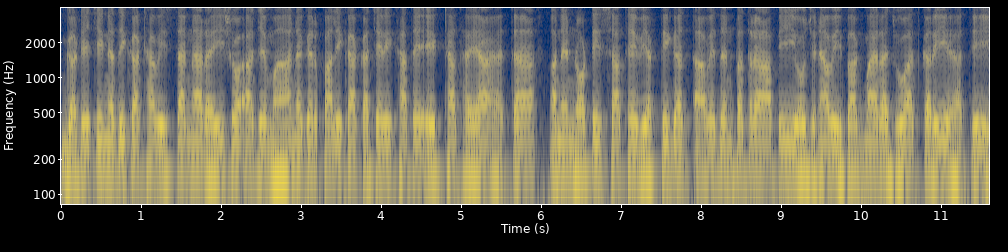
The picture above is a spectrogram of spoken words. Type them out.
ગઢેચી નદીકાંઠા વિસ્તારના રહીશો આજે મહાનગરપાલિકા કચેરી ખાતે એકઠા થયા હતા અને નોટિસ સાથે વ્યક્તિગત આવેદનપત્ર આપી યોજના વિભાગમાં રજૂઆત કરી હતી.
